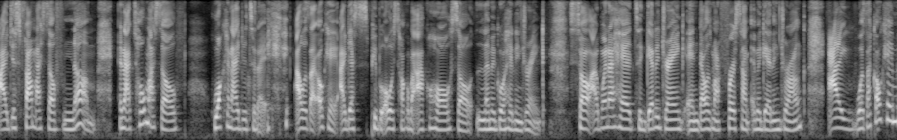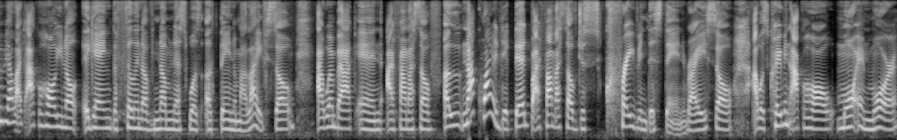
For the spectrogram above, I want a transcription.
I just found myself numb, and I told myself what can I do today? I was like, okay, I guess people always talk about alcohol, so let me go ahead and drink. So I went ahead to get a drink, and that was my first time ever getting drunk. I was like, okay, maybe I like alcohol. You know, again, the feeling of numbness was a thing in my life. So I went back and I found myself not quite addicted, but I found myself just craving this thing, right? So I was craving alcohol more and more,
